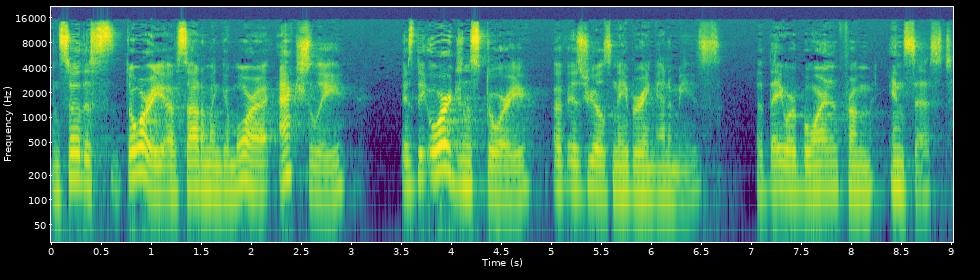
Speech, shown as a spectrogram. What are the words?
And so the story of Sodom and Gomorrah actually is the origin story of Israel's neighboring enemies, that they were born from incest,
